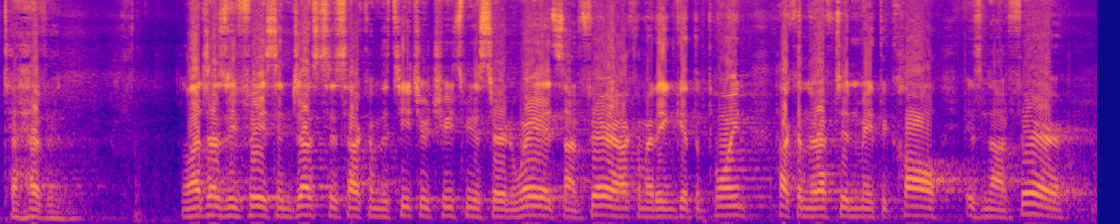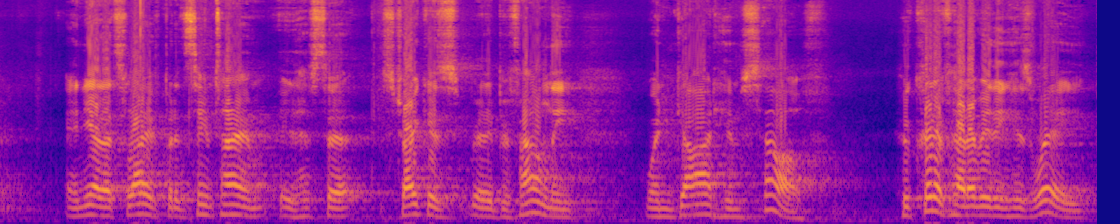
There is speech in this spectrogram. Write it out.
to heaven. A lot of times we face injustice. How come the teacher treats me a certain way? It's not fair. How come I didn't get the point? How come the ref didn't make the call? It's not fair. And yeah, that's life, but at the same time, it has to strike us really profoundly when God Himself, who could have had everything His way,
